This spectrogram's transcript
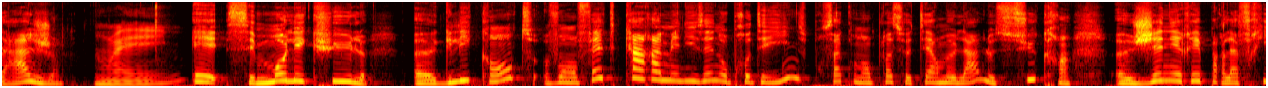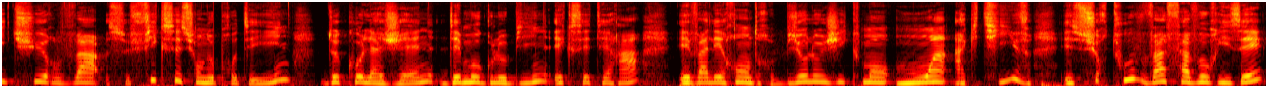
âges. Ouais. Et ces molécules euh, glycantes vont en fait caraméliser nos protéines. C'est pour ça qu'on emploie ce terme-là. Le sucre euh, généré par la friture va se fixer sur nos protéines, de collagène, d'hémoglobine, etc. Et va les rendre biologiquement moins actives et surtout va favoriser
